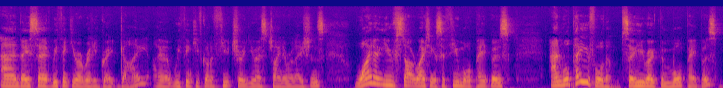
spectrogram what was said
and they said, We think you're a really great guy. Uh, we think you've got a future in US China relations. Why don't you start writing us a few more papers and we'll pay you for them? So he wrote them more papers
